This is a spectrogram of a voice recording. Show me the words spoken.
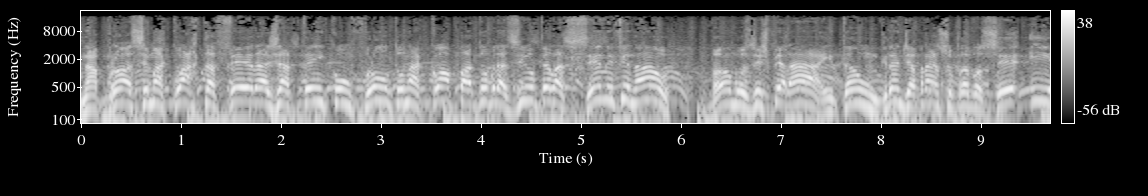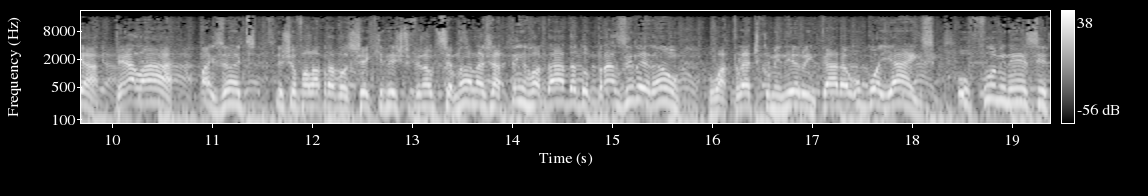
Na próxima quarta-feira já tem confronto na Copa do Brasil pela semifinal. Vamos esperar. Então, um grande abraço para você e até lá. Mas antes, deixa eu falar para você que neste final de semana já tem rodada do Brasileirão. O Atlético Mineiro encara o Goiás. O Fluminense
